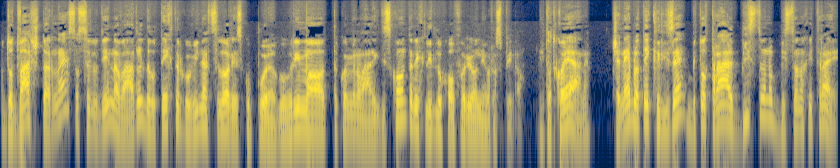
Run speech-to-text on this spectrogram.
do 2014 so se ljudje navadili, da v teh trgovinah celo res kupujejo. Govorimo o tako imenovanih diskonterjih, Lidlu, Hoferju in Eurospinu. In to tako je. Ne? Če ne bi bilo te krize, bi to trajalo bistveno, bistveno hitreje.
